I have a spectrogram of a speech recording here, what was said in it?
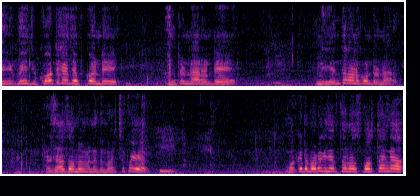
మీ గురించి కోర్టుగా చెప్పుకోండి అంటున్నారంటే ఎంత అనుకుంటున్నారు? ప్రజాస్వామ్యం అనేది మర్చిపోయారు. ఒకటి మటుకు చెప్తున్నాం స్పష్టంగా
